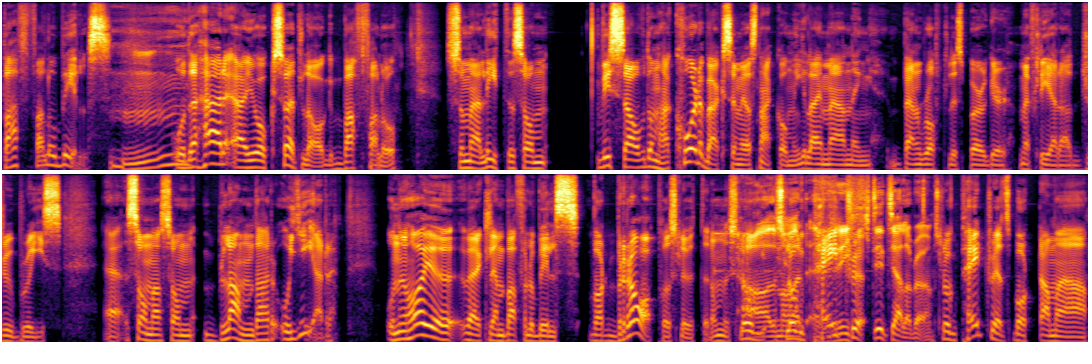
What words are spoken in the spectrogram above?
Buffalo Bills. Mm. Och det här är ju också ett lag, Buffalo, som är lite som vissa av de här quarterbacksen vi har snackat om, Eli Manning, Ben Roethlisberger med flera, Drew Brees, eh, sådana som blandar och ger. Och nu har ju verkligen Buffalo Bills varit bra på slutet. De slog, ja, de slog, varit Patri- riktigt jävla bra. slog Patriots borta med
